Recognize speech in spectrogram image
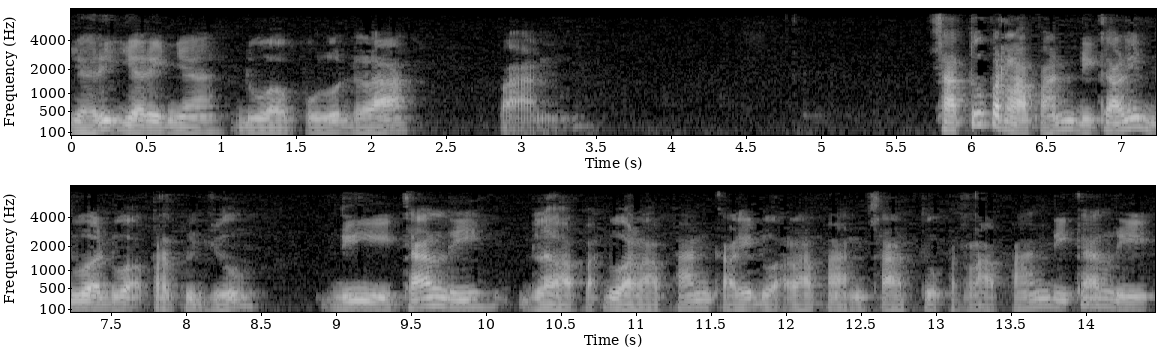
jari-jarinya 28. 1 per 8 dikali 22 per 7 dikali 28 kali 28 1 per 8 dikali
